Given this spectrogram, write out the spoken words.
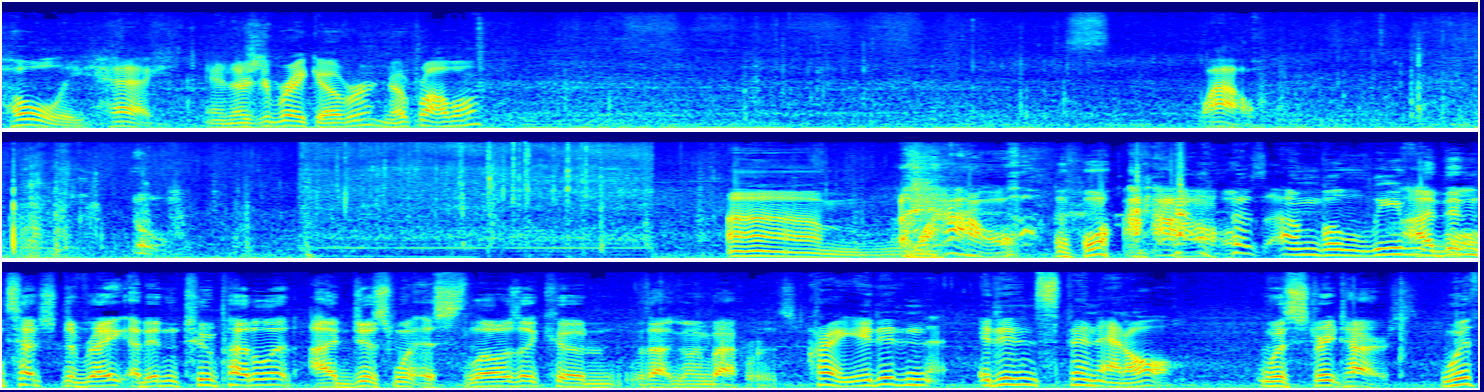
Holy heck. And there's your breakover, no problem. Wow. Oh. Um, wow. that was unbelievable. I didn't touch the brake. I didn't two pedal it. I just went as slow as I could without going backwards Craig, it didn't it didn't spin at all with street tires. with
